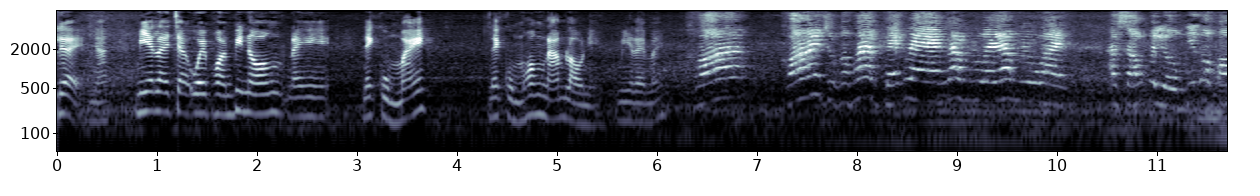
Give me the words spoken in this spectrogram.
เรื่อยๆนะมีอะไรจะอวยพรพี่น้องในในกลุ่มไหมในกลุ่มห้องน้ำเราเนี่ยมีอะไรไหมขอขอให้สุขภาพแข็งแรงร่ำรวยร่ำรวยเอาสองประโยคนี้ก็พอ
